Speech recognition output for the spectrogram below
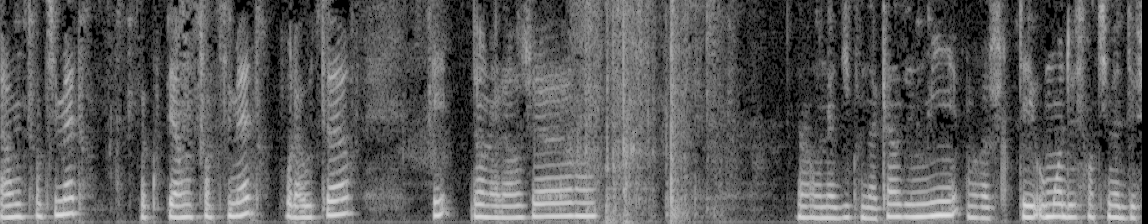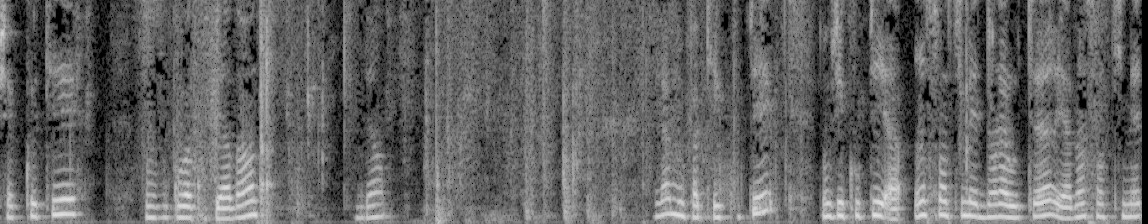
à 11 cm. On va couper à 11 cm pour la hauteur et dans la largeur. on a dit qu'on a 15 et demi. On va rajouter au moins 2 cm de chaque côté. Donc on va couper à 20. C'est bien. Là mon papier est coupé. Donc j'ai coupé à 11 cm dans la hauteur et à 20 cm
